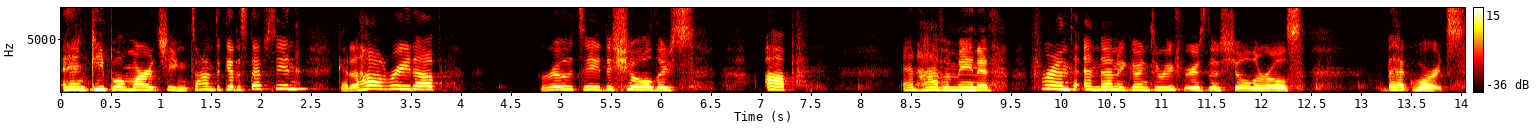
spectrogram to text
And keep on marching. Time to get the steps in. Get the heart rate up. Rotate the shoulders up. And have a minute front, and then we're going to reverse those shoulder rolls backwards.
